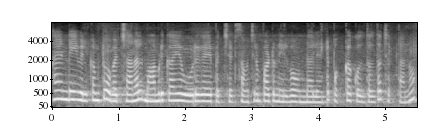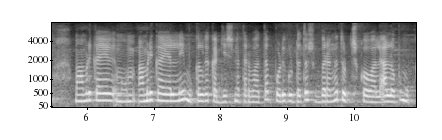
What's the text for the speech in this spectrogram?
హాయ్ అండి వెల్కమ్ టు అవర్ ఛానల్. మామిడికాయ ఊరగాయ పచ్చడి సంవత్సరం పాటు నిల్వ ఉండాలి అంటే పక్కా కొలతలతో చెప్తాను. మామిడికాయ మామిడికాయలని మామిడికాయల్ని ముక్కలుగా కట్ చేసిన తర్వాత పొడి గుడ్డతో శుభ్రంగా తుడుచుకోవాలి. ఆ లోపు ముక్క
